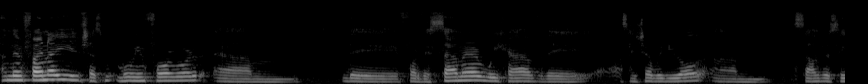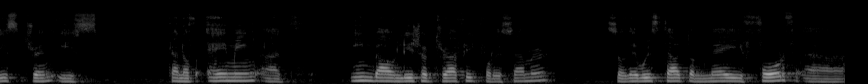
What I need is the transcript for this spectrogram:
And then finally, just moving forward, um, the for the summer we have the as I shared with you all, um, Southwest East trend is kind of aiming at inbound leisure traffic for the summer. So they will start on May 4th uh,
